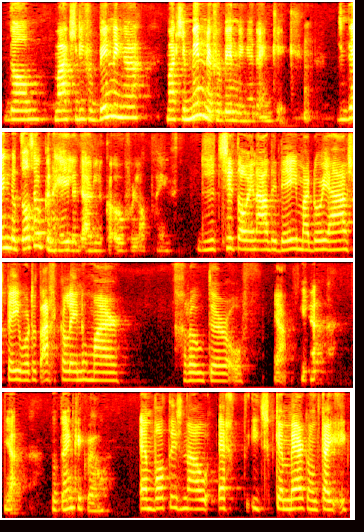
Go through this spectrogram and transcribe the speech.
dan maak je die verbindingen, maak je minder verbindingen, denk ik. Hm. Dus ik denk dat dat ook een hele duidelijke overlap heeft. Dus het zit al in ADD, maar door je HSP wordt het eigenlijk alleen nog maar groter of ja. Ja, ja dat denk ik wel. En wat is nou echt iets kenmerkend? Want kijk, ik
